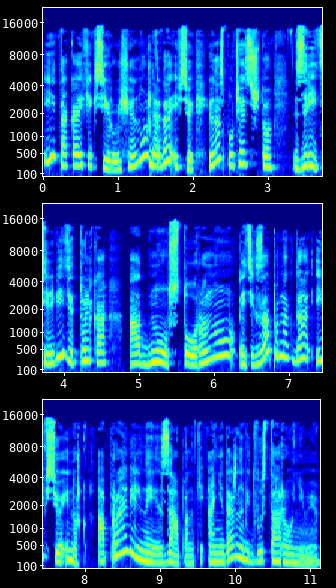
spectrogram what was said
и такая фиксирующая ножка, да, да и все. И у нас получается, что зритель видит только одну сторону этих запонок, да, и все, и ножку. А правильные запонки, они должны быть двусторонними.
